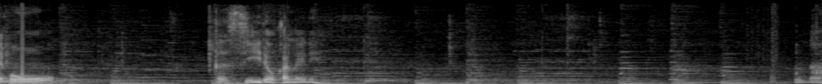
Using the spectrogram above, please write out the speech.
อหมูก็สีเดียวกันเลยนี่ดูหน้า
